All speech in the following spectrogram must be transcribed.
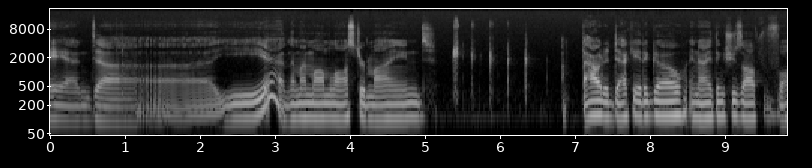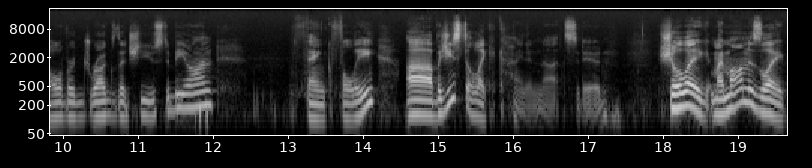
and uh, yeah. And then my mom lost her mind about a decade ago, and I think she's off of all of her drugs that she used to be on. Thankfully, uh, but she's still like kind of nuts, dude. She'll like my mom is like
